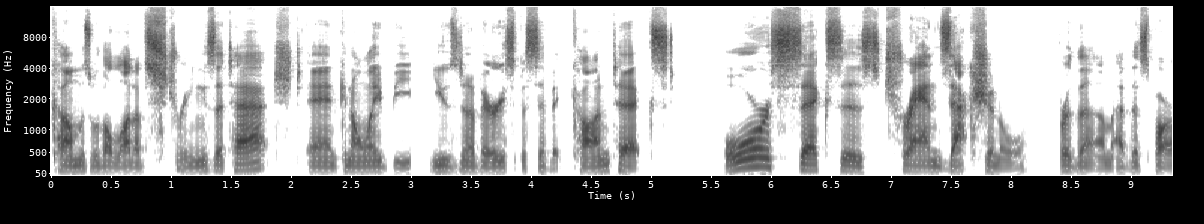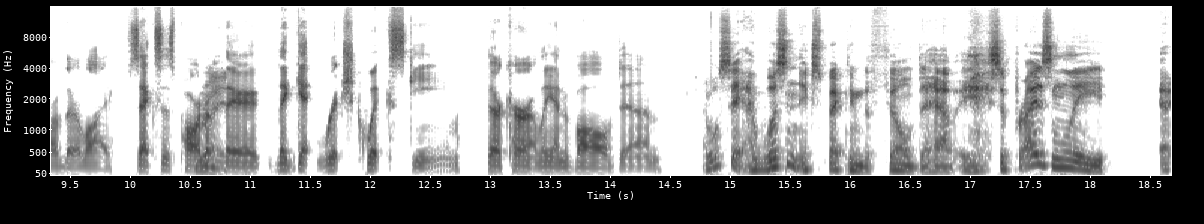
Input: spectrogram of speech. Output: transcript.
comes with a lot of strings attached and can only be used in a very specific context, or sex is transactional for them at this part of their life. Sex is part Right. of their the get rich quick scheme they're currently involved in. I will say I wasn't expecting the film to have a surprisingly uh,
